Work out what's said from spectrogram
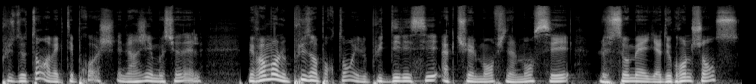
plus de temps avec tes proches, énergie émotionnelle. Mais vraiment, le plus important et le plus délaissé actuellement, finalement, c'est le sommeil. Il y a de grandes chances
